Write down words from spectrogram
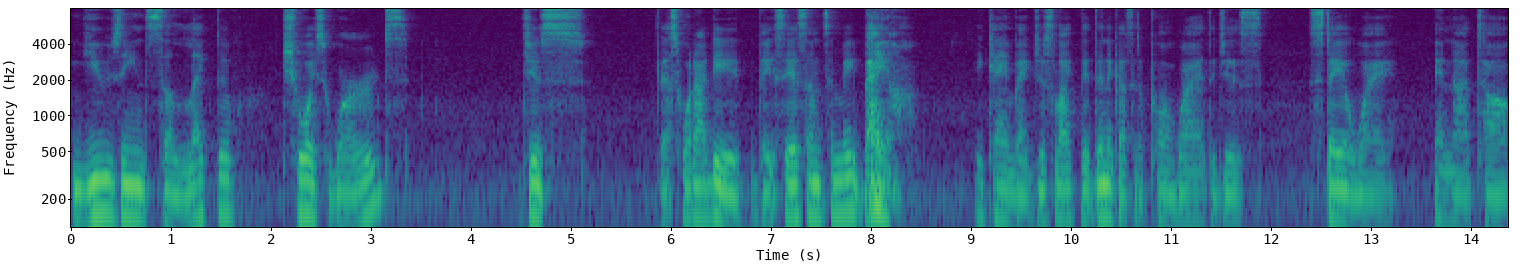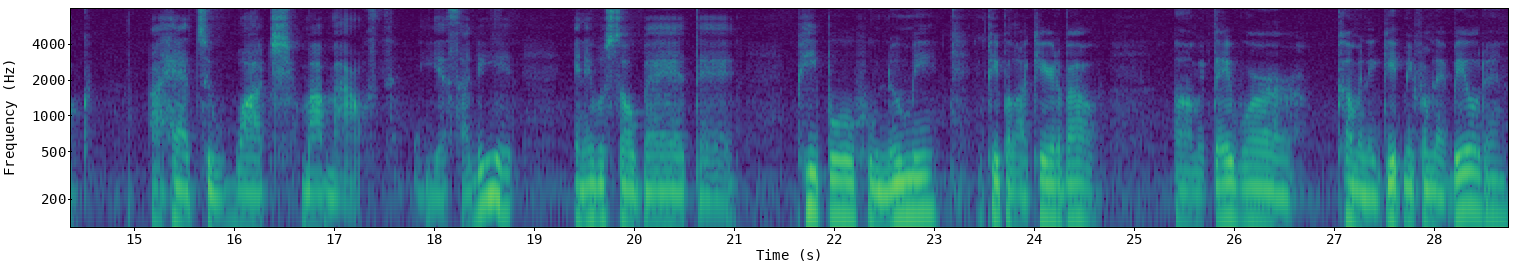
using selective choice words. Just, that's what I did. They said something to me, bam! It came back just like that. Then it got to the point where I had to just stay away and not talk. I had to watch my mouth. Yes, I did. And it was so bad that people who knew me, people I cared about, um, if they were coming to get me from that building,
